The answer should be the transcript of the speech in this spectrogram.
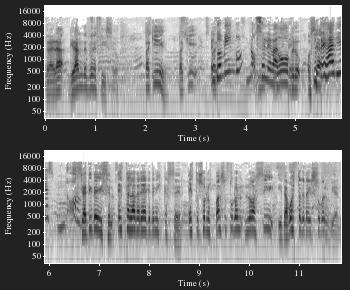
traerá grandes beneficios. ¿Para qué? ¿Para qué? El domingo no se levante. No, pero, o si sea, usted es Aries, no. Si a ti te dicen, esta es la tarea que tenéis que hacer, estos son los pasos, tú lo, lo así y te apuesto que te va a ir súper bien.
